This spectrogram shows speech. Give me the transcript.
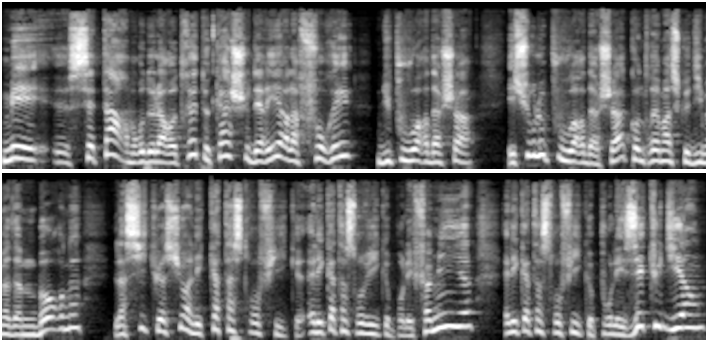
Mais euh, cet arbre de la retraite cache derrière la forêt du pouvoir d'achat. Et sur le pouvoir d'achat, contrairement à ce que dit Madame Borne, la situation, elle est catastrophique. Elle est catastrophique pour les familles, elle est catastrophique pour les étudiants,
